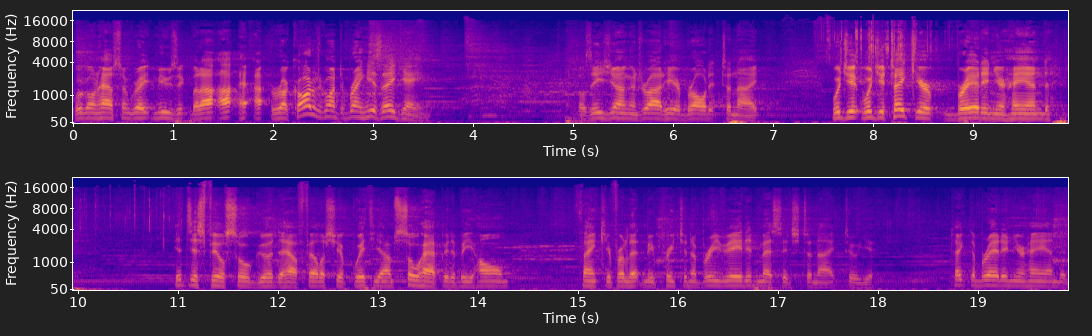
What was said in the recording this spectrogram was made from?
we're going to have some great music. But I, I, I, Ricardo's going to bring his A game because these youngins right here brought it tonight. Would you, would you take your bread in your hand? It just feels so good to have fellowship with you. I'm so happy to be home. Thank you for letting me preach an abbreviated message tonight to you. Take the bread in your hand and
